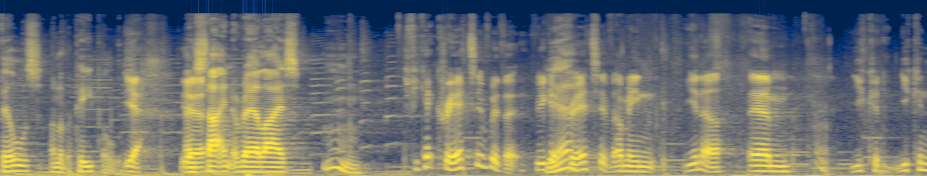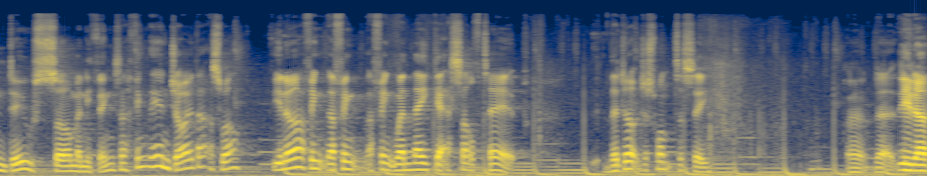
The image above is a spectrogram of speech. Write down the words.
fills on other people's. Yeah. And starting to realise, if you get creative with it, if you get Yeah. creative, I mean, you know, um, you could you can do so many things. And I think they enjoy that as well. You know, I think I think I think when they get a self tape, they don't just want to see. Uh, you know,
